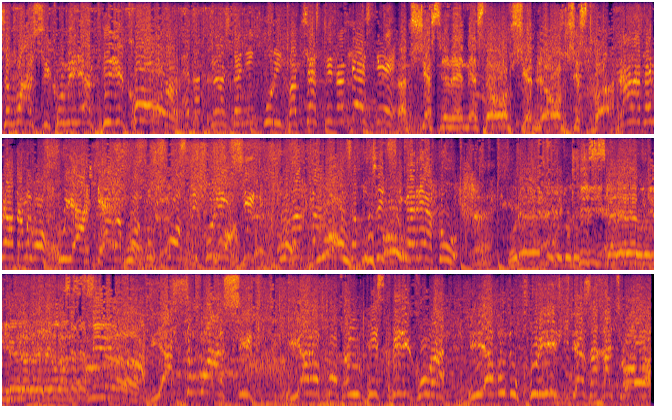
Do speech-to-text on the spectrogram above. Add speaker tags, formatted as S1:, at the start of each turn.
S1: сварщик, у меня перекур!
S2: Этот гражданин курит в общественном месте!
S1: Общественное место общее для общества!
S2: Гранатометом его хуярьте! Послушный курильщик! Отказывается затушить сигарету!
S3: Курильщик, туши сигарету, и мир разойдется с миром!
S1: Я сварщик! Я работаю без перекура! И я буду курить где захочу!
